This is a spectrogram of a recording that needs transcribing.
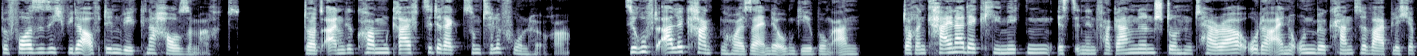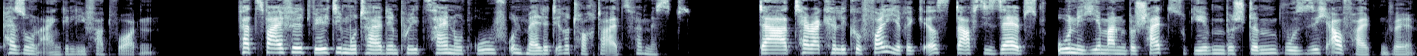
bevor sie sich wieder auf den Weg nach Hause macht. Dort angekommen, greift sie direkt zum Telefonhörer. Sie ruft alle Krankenhäuser in der Umgebung an. Doch in keiner der Kliniken ist in den vergangenen Stunden Terror oder eine unbekannte weibliche Person eingeliefert worden. Verzweifelt wählt die Mutter den Polizeinotruf und meldet ihre Tochter als vermisst. Da Tara Calico volljährig ist, darf sie selbst, ohne jemandem Bescheid zu geben, bestimmen, wo sie sich aufhalten will.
